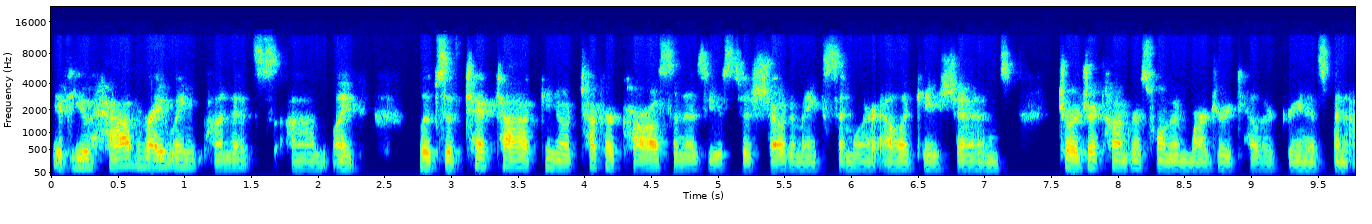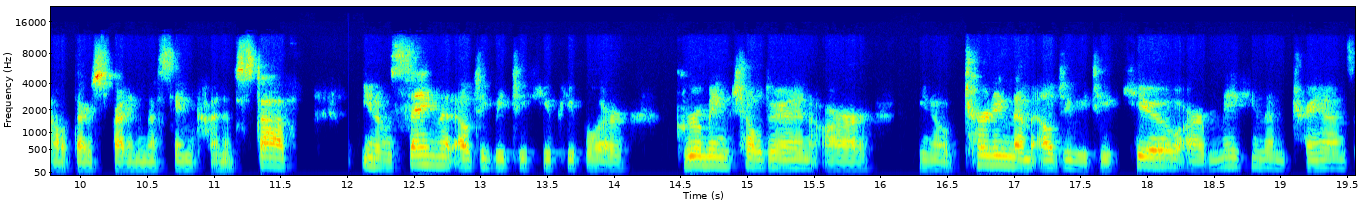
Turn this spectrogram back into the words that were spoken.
If you have right wing pundits um, like Libs of TikTok, you know, Tucker Carlson has used his show to make similar allegations. Georgia Congresswoman Marjorie Taylor Greene has been out there spreading the same kind of stuff, you know, saying that LGBTQ people are grooming children, are, you know, turning them LGBTQ, are making them trans.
